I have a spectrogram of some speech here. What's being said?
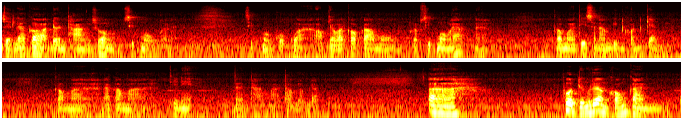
เสร็จแล้วก็เดินทางช่วง 10โมงแล้วแหละ10โมงกว่าออกจากวัดก็9โมงเกือบ10โมงแล้วนะก็มาที่สนามบินขอนแก่น ก็มาแล้วก็มาที่นี่เดินทางมาตามลำดับ พูดถึงเรื่องของการป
